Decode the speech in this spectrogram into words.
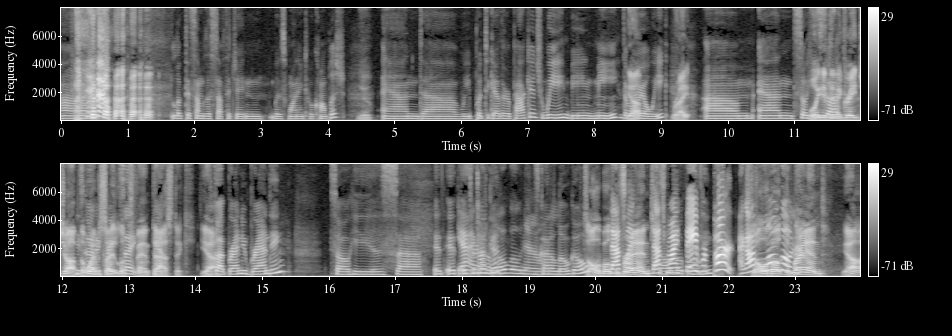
um, looked at some of the stuff that Jaden was wanting to accomplish, Yeah. and uh, we put together a package. We being me, the Yeah. Royal Week. Right. Um, and so he's Well, you got, did a great job. The website looks site. Fantastic. Yeah. He's got brand new branding. So he is. Uh, it it, yeah, it I turned got out a good. logo now. It's got a logo. it's all about that's the brand. like that's my favorite branding. part. I got it's a all logo about the now. brand. Yeah.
